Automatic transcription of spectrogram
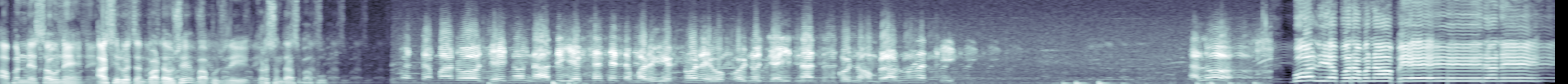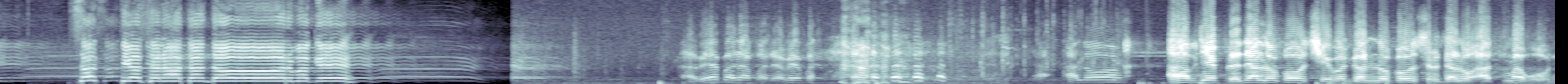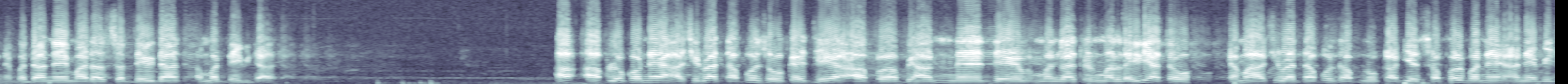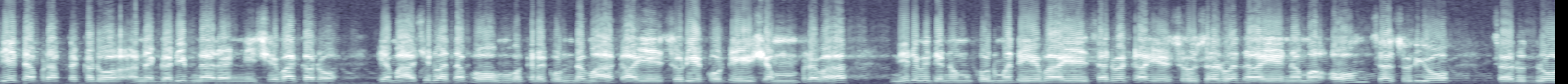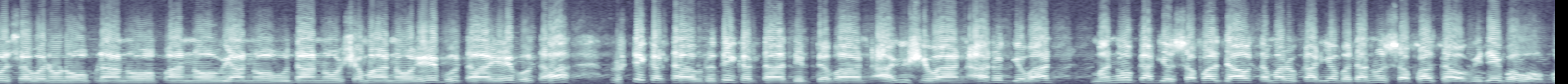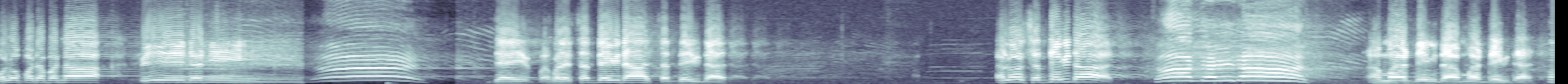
આપણને સૌને આશીર્વચન પાઠવશે બાપુ શ્રી કૃષ્ણદાસ બાપુ. પણ તમારો જયનો નાદ એક સાથે તમારો એક નો રહ્યો કોઈનો જય નાદ કોઈનો સંભળાવવાનું નથી. હાલો. બોલીએ પરમના ભેર અને સત્ય સનાતન ધર્મ કે. હવે બરાબર હવે. હાલો. આપ જે પ્રજા લોકો, સેવકગણ લોકો, શ્રદ્ધાળુ આત્માઓ ને બધાને મારા સદેવદાસ અમર દેવીદાસ આપ લોકોને આશીર્વાદ આપો છો કે જે આપ અભિયાનને જે મંગળાચરણમાં લઈ રહ્યા છો, એમાં આશીર્વાદ આપો આપનું કાર્ય સફળ બને અને વિજેતા પ્રાપ્ત કરો અને ગરીબ નારાયણની સેવા કરો. એમાં આશીર્વાદ આપો. ઓમ વક્રકુંડ મહાકાય સૂર્યકોટી શમ પ્રવાહ નિર્વિઘ્નમ કુર્મદેવાય સર્વકાય સુસર્વદાય નમ. ઓમ સ સૂર્યો સ રુદ્રો સ વરુણો પ્રાણો પાનો વ્યાનો ઉદાનો શમાનો હે ભૂતા હે ભૂતા વૃષ્ટિ કરતા વૃદ્ધિ કરતા દીર્ઘવાન આયુષ્યવાન આરોગ્યવાન મનો કાર્ય સફળ જાઓ તમારું કાર્ય બધાનું સફળ થાવ વિજય ભવો બોલો પરબના પીરની જય. ભલે સદદેવીદાસ સદદેવીદાસ હેલો સદદેવીદાસ દેવીદાસ. અમર દેવીદાસ. અમર દેવીદાસ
